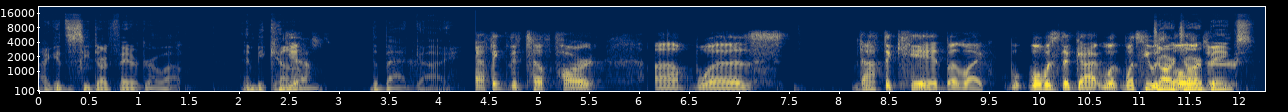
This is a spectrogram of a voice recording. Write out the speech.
I get to see Darth Vader grow up and become Yeah. the bad guy. I think the tough part um, was not the kid, but like, what was the guy? Once he was Jar Jar older, Binks.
